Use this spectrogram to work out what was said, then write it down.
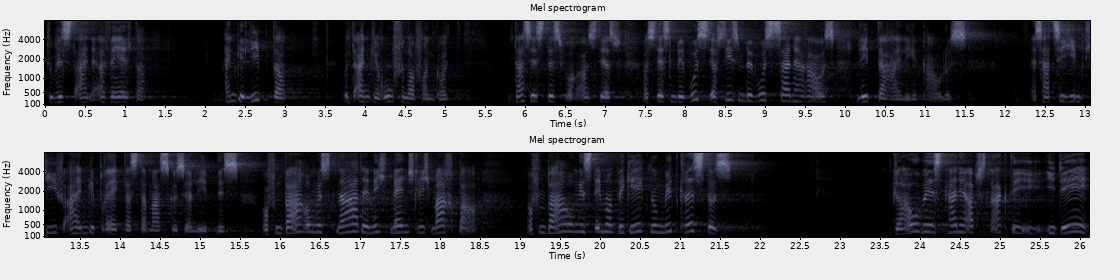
du bist ein Erwählter, ein Geliebter und ein Gerufener von Gott. Das ist es, aus, des, aus, Bewusst, aus diesem Bewusstsein heraus lebt der heilige Paulus. Es hat sich ihm tief eingeprägt, das Damaskus-Erlebnis. Offenbarung ist Gnade, nicht menschlich machbar. Offenbarung ist immer Begegnung mit Christus. Glaube ist keine abstrakte Idee,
